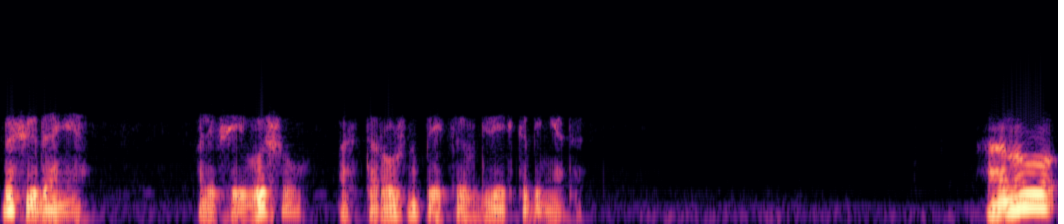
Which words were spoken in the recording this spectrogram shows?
До свидания. Алексей вышел, осторожно прикрыв дверь кабинета. «А ну,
